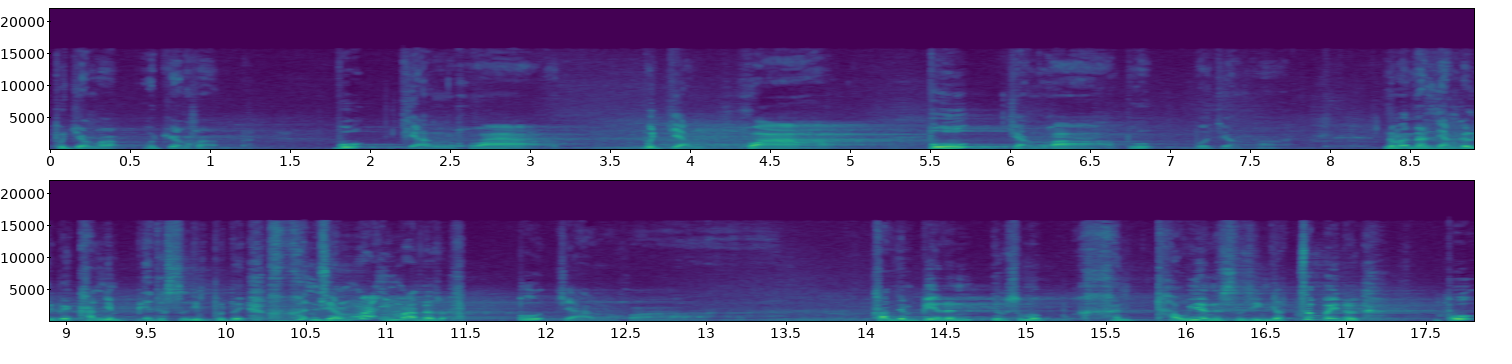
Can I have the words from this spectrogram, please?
不讲话，不讲话，不讲话，不讲话，不讲话，不不讲话。那么那两个礼拜看见别的事情不对，很想骂一骂的时候，不讲话。看见别人有什么很讨厌的事情，要责备的，不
